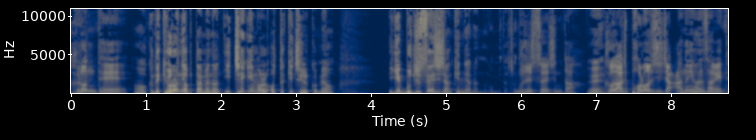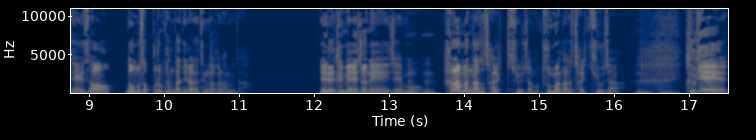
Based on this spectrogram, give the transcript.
그런데 어, 근데 결혼이 없다면은 이 책임을 어떻게 지을 거며 이게 무질서해지지 않겠냐라는 겁니다. 저는. 무질서해진다. 예. 그건 아직 벌어지지 않은 현상에 대해서 너무 섣부른 판단이라는 생각을 합니다. 예를 들면 예전에 이제 뭐 음, 음, 하나 만나서 잘 키우자, 뭐 둘 만나서 잘 키우자. 음, 음. 그게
